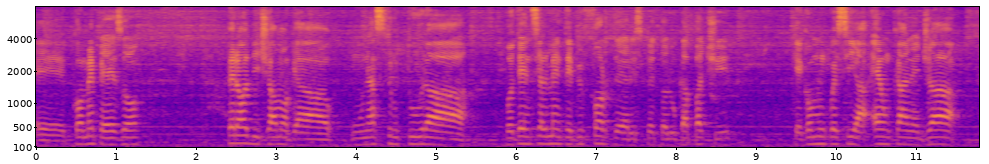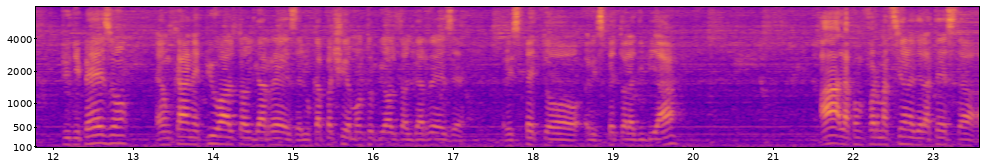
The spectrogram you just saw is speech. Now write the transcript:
e come peso, però diciamo che ha una struttura potenzialmente più forte rispetto all'UKC, che comunque sia è un cane già più di peso, è un cane più alto al garrese, l'UKC è molto più alto al garrese rispetto, rispetto alla DBA ha la conformazione della testa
